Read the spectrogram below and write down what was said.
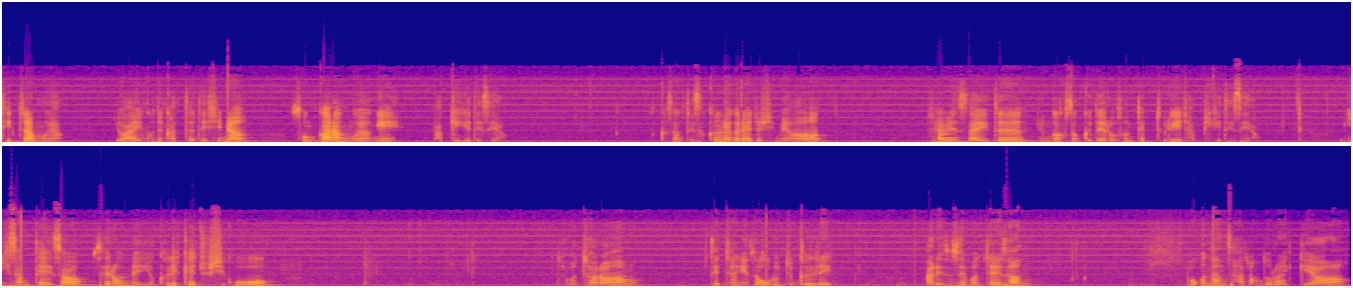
T자 모양 이 아이콘을 갖다 대시면 손가락 모양이 바뀌게 되세요. 그 상태에서 클릭을 해주시면 샵인사이드 윤곽선 그대로 선택 tool이 잡히게 되세요. 이 상태에서 새로운 레이어 클릭해 주시고 저번처럼 새 창에서 오른쪽 클릭 아래에서 세 번째 선 폭은 한 4 정도로 할게요.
